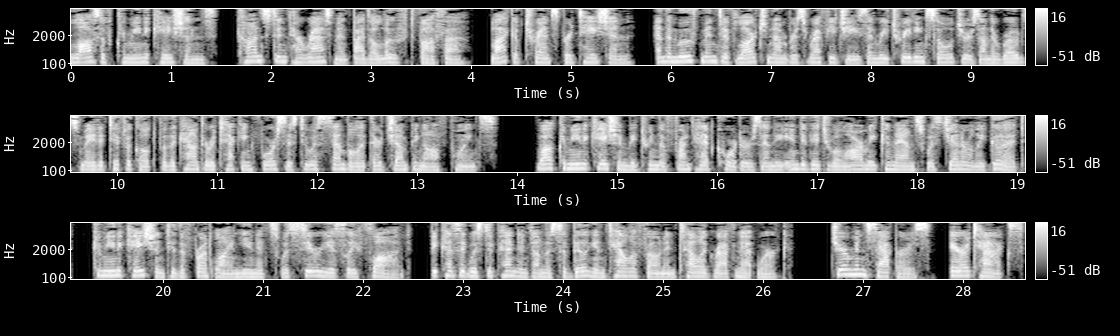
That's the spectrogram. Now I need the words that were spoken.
loss of communications, constant harassment by the Luftwaffe, lack of transportation, and the movement of large numbers refugees and retreating soldiers on the roads made it difficult for the counterattacking forces to assemble at their jumping-off points. While communication between the front headquarters and the individual army commands was generally good, communication to the frontline units was seriously flawed, because it was dependent on the civilian telephone and telegraph network. German sappers, air attacks,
